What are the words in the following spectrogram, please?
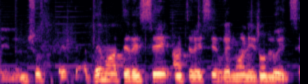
une chose qui peut vraiment intéresser, intéresser vraiment les gens de l'ONC.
